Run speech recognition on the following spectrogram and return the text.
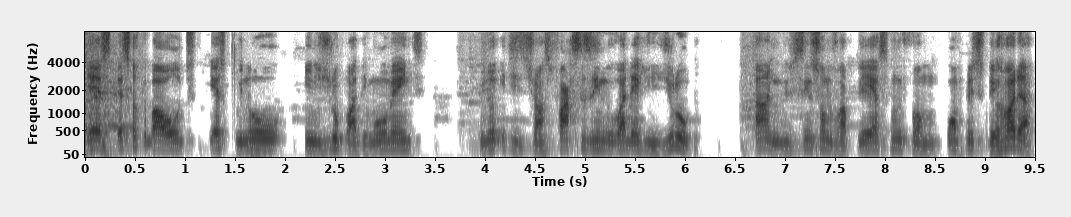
Yes, let's talk about yes, we know in Europe at the moment, you know, it is transfer season over there in Europe. And we've seen some of our players moving from one place to the other.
